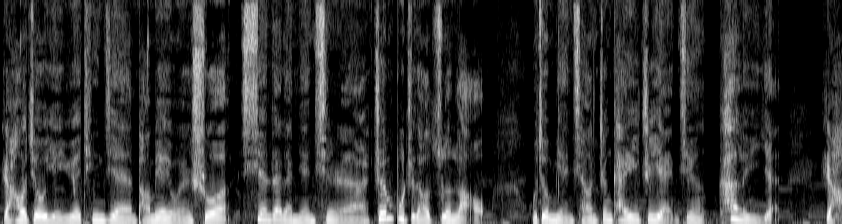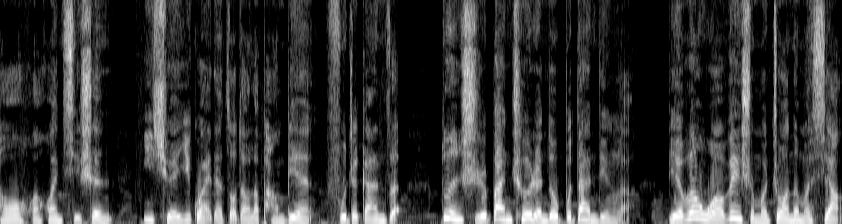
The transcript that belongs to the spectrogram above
然后就隐约听见旁边有人说：“现在的年轻人啊，真不知道尊老。”我就勉强睁开一只眼睛看了一眼，然后缓缓起身。一瘸一拐地走到了旁边，扶着杆子，顿时半车人都不淡定了。别问我为什么装那么像，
